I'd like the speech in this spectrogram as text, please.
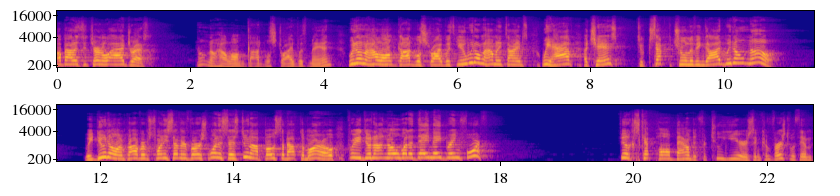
about his eternal address. We don't know how long God will strive with man. We don't know how long God will strive with you. We don't know how many times we have a chance to accept the true living God. We don't know. We do know in Proverbs 27, verse 1, it says, Do not boast about tomorrow, for you do not know what a day may bring forth. Felix kept Paul bounded for two years and conversed with him,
